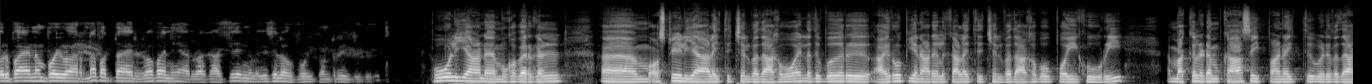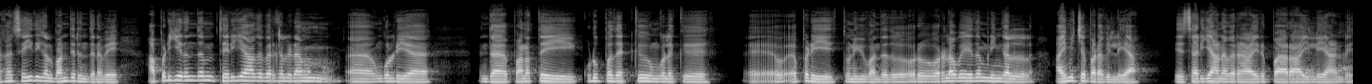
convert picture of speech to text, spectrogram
ஒரு பயணம் போய் வரனா பத்தாயிரம் ரூபா பதினாயிரம் ரூபா காசு எங்களுக்கு செலவு போய் கொண்டிருக்குது போலியான முகவர்கள் ஆஸ்திரேலியா அழைத்துச் செல்வதாகவோ அல்லது வேறு ஐரோப்பிய நாடுகளுக்கு அழைத்துச் செல்வதாகவோ பொய் கூறி மக்களிடம் காசை பணைத்து விடுவதாக செய்திகள் வந்திருந்தனவே. அப்படி இருந்தும் தெரியாதவர்களிடம் உங்களுடைய இந்த பணத்தை கொடுப்பதற்கு உங்களுக்கு எப்படி துணிவு வந்தது? ஒரு ஓரளவு ஏதும் நீங்கள் ஐமிச்சப்படவில்லையா? இது சரியானவராக இருப்பாரா இல்லையாண்டு?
